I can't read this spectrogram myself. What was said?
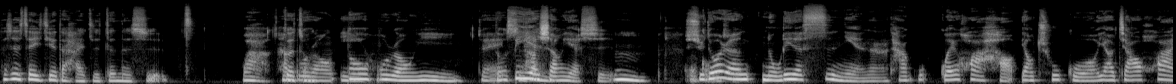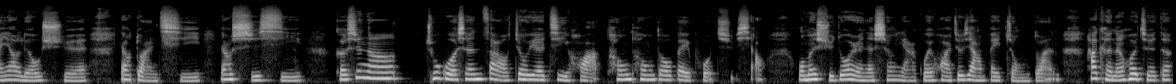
但是这一届的孩子真的是。哇，很不容易，都不容易。对，毕业生也是。嗯，许多人努力了四年啊，他规划好要出国、要交换、要留学、要短期、要实习。可是呢，出国深造、就业计划，通通都被迫取消。我们许多人的生涯规划就这样被中断。他可能会觉得，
